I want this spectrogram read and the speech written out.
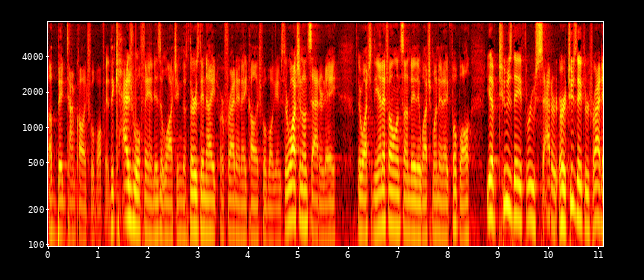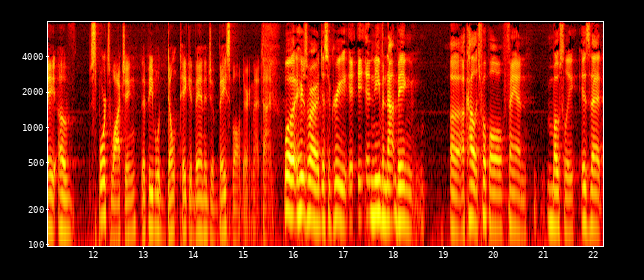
a big time college football fan. The casual fan isn't watching the Thursday night or Friday night college football games. They're watching on Saturday. They're watching the NFL on Sunday. They watch Monday night football. You have Tuesday through Saturday or Tuesday through Friday of sports watching that people don't take advantage of baseball during that time. Well, here's where I disagree, I- I- and even not being uh, a college football fan mostly is that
